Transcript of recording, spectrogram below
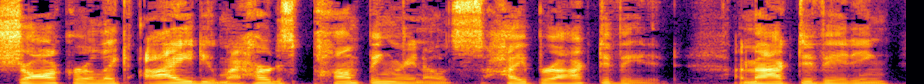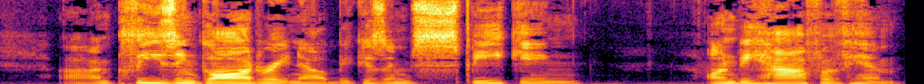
chakra like I do. My heart is pumping right now. It's hyperactivated. I'm activating, uh, I'm pleasing God right now because I'm speaking on behalf of Him.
